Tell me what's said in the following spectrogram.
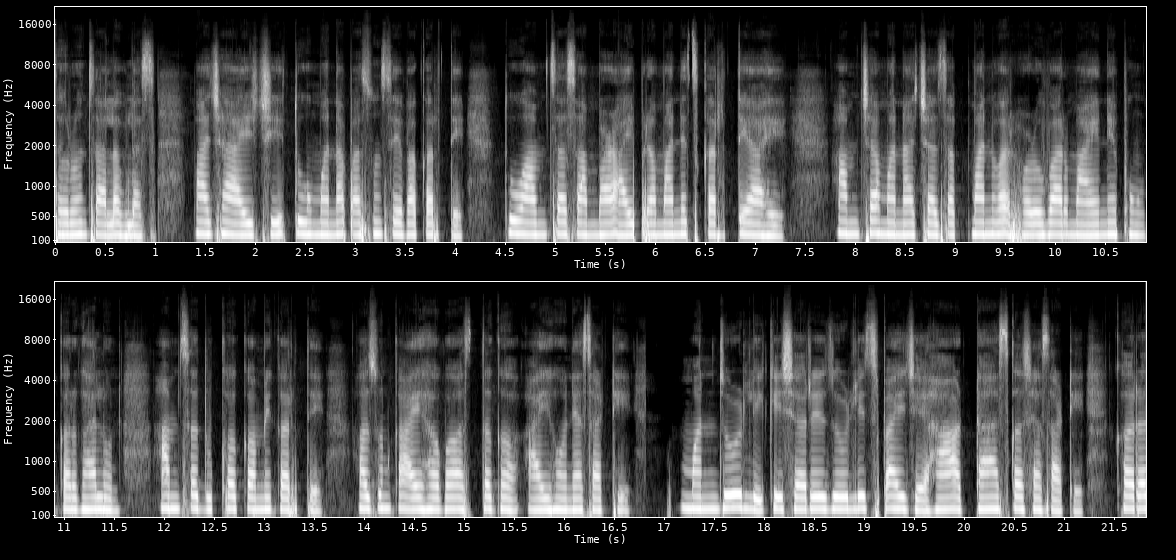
धरून चालवलास. माझ्या आईची तू मनापासून सेवा करते. तू आमचा सांभाळ आईप्रमाणेच करते आहे. आमच्या मनाच्या जखमांवर हळूवार मायेने फुंकर घालून आमचं दुःख कमी करते. अजून काय हवं असतं गं आई होण्यासाठी? मन जुळली की शरीर जुळलीच पाहिजे हा अट्टहास कशासाठी? खरं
